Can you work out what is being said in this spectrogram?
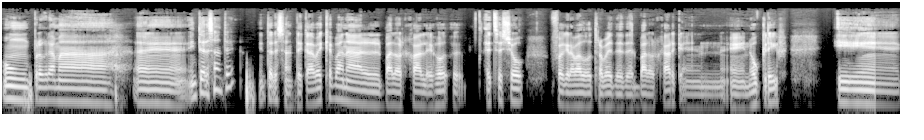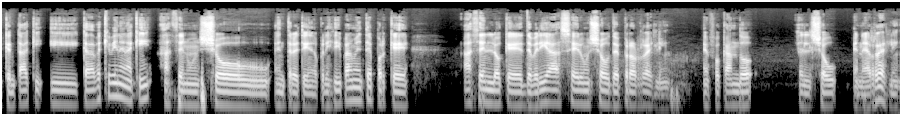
un programa eh, interesante, interesante. Cada vez que van al Valor Hall, eh, este show fue grabado otra vez desde el Valor Hall en, en Oak Grove y Kentucky y cada vez que vienen aquí hacen un show entretenido, principalmente porque hacen lo que debería ser un show de pro wrestling, enfocando el show en el wrestling,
